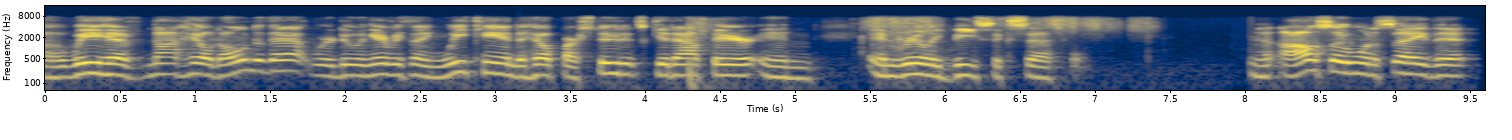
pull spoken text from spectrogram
uh, we have not held on to that. We're doing everything we can to help our students get out there and and really be successful. I also want to say that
